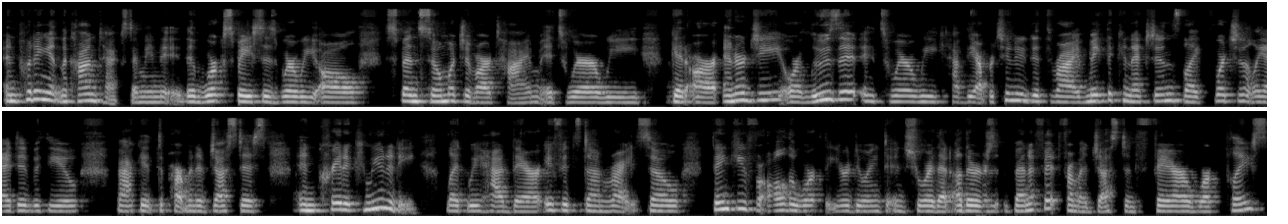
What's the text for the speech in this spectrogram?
and putting it in the context. I mean, the, the workspace is where we all spend so much of our time. It's where we get our energy or lose it. It's where we have the opportunity to thrive, make the connections, like fortunately I did with you back at Department of Justice, and create a community like we had there if it's done right. So thank you for all the work that you're doing to ensure that that others benefit from a just and fair workplace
